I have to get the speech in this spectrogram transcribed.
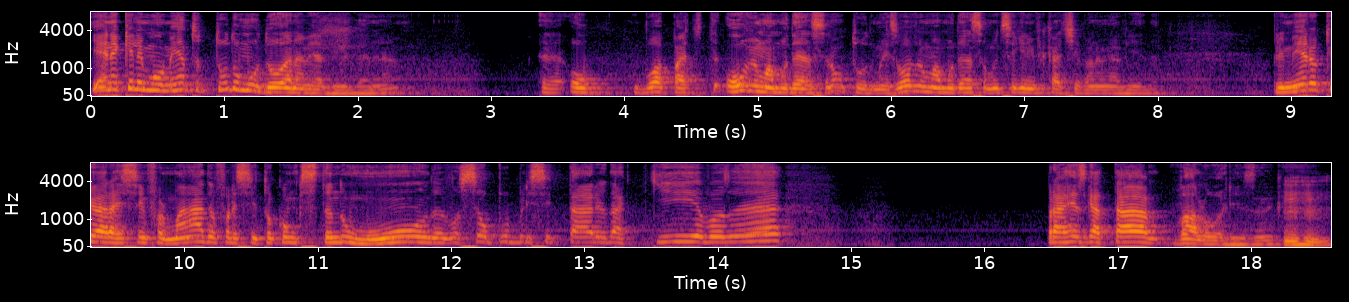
E aí naquele momento tudo mudou na minha vida, né? É, ou boa parte, houve uma mudança, não tudo, mas houve uma mudança muito significativa na minha vida. Primeiro que eu era recém-formado, eu falei assim, estou conquistando o mundo, eu vou ser o publicitário daqui, eu vou... É... Para resgatar valores, né? Uhum.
